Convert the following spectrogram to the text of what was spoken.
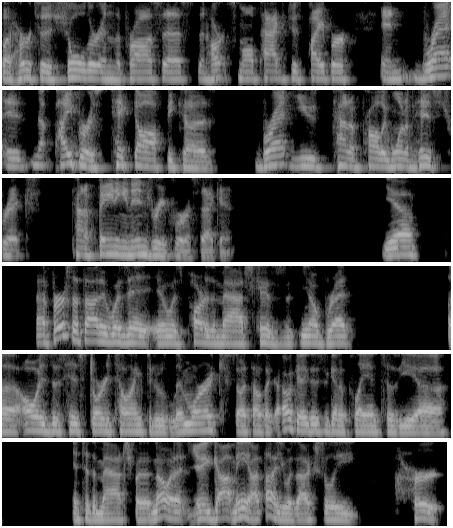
but hurts his shoulder in the process. Then Hart small packages Piper, and Bret is not, Piper is ticked off because Bret used kind of probably one of his tricks, kind of feigning an injury for a second. Yeah, at first I thought it was it, it was part of the match because you know Bret uh, always does his storytelling through limb work. So I thought I was like, okay, this is going to play into the uh, into the match. But no, it, it got me. I thought he was actually hurt.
